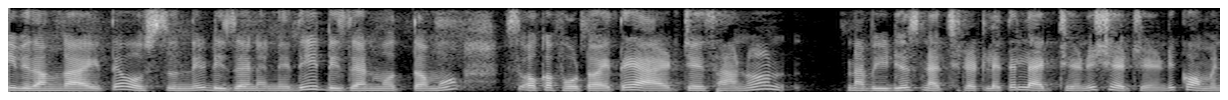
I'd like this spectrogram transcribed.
ఈ విధంగా అయితే వస్తుంది డిజైన్ అనేది. డిజైన్ మొత్తము ఒక ఫోటో అయితే యాడ్ చేశాను. నా వీడియోస్ నచ్చినట్లయితే లైక్ చేయండి షేర్ చేయండి కామెంట్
